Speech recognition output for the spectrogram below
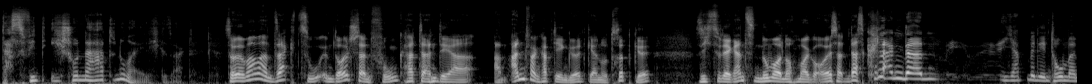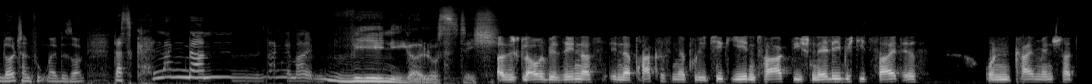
das finde ich schon eine harte Nummer, ehrlich gesagt. So, wir machen mal einen Sack zu. Im Deutschlandfunk hat dann der, am Anfang habt ihr ihn gehört, Gernot Trippke, sich zu der ganzen Nummer nochmal geäußert. Und das klang dann ich habe mir den Ton beim Deutschlandfunk mal besorgt. Das klang dann, sagen wir mal, weniger lustig. Also ich glaube, wir sehen das in der Praxis, in der Politik jeden Tag, wie schnelllebig die Zeit ist. Und kein Mensch hat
